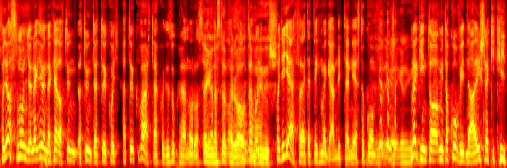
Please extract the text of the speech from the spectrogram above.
hogy azt mondjanak, jönnek el a, tün, a tüntetők, hogy hát ők várták, hogy az ukrán-orosz... Igen, ezt több helyről hogy, én is. hogy így elfelejtették megemlíteni ezt a konfliktust. Igen, igen, igen. Megint, a, mint a Covid-nál is, nekik így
